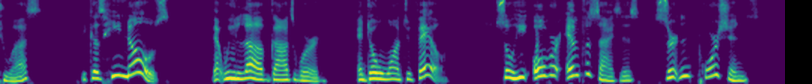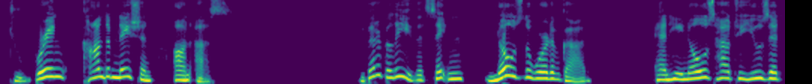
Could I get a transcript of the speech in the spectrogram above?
to us because he knows that we love God's word and don't want to fail. So he overemphasizes certain portions to bring condemnation on us. You better believe that Satan knows the word of God and he knows how to use it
